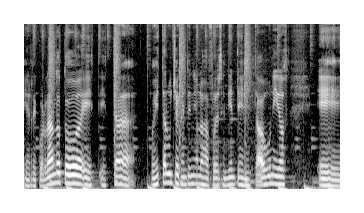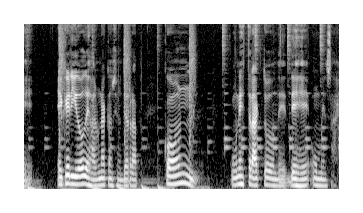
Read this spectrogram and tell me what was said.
eh, recordando toda esta, pues esta lucha que han tenido los afrodescendientes en Estados Unidos, eh, he querido dejar una canción de rap con un extracto donde deje un mensaje.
